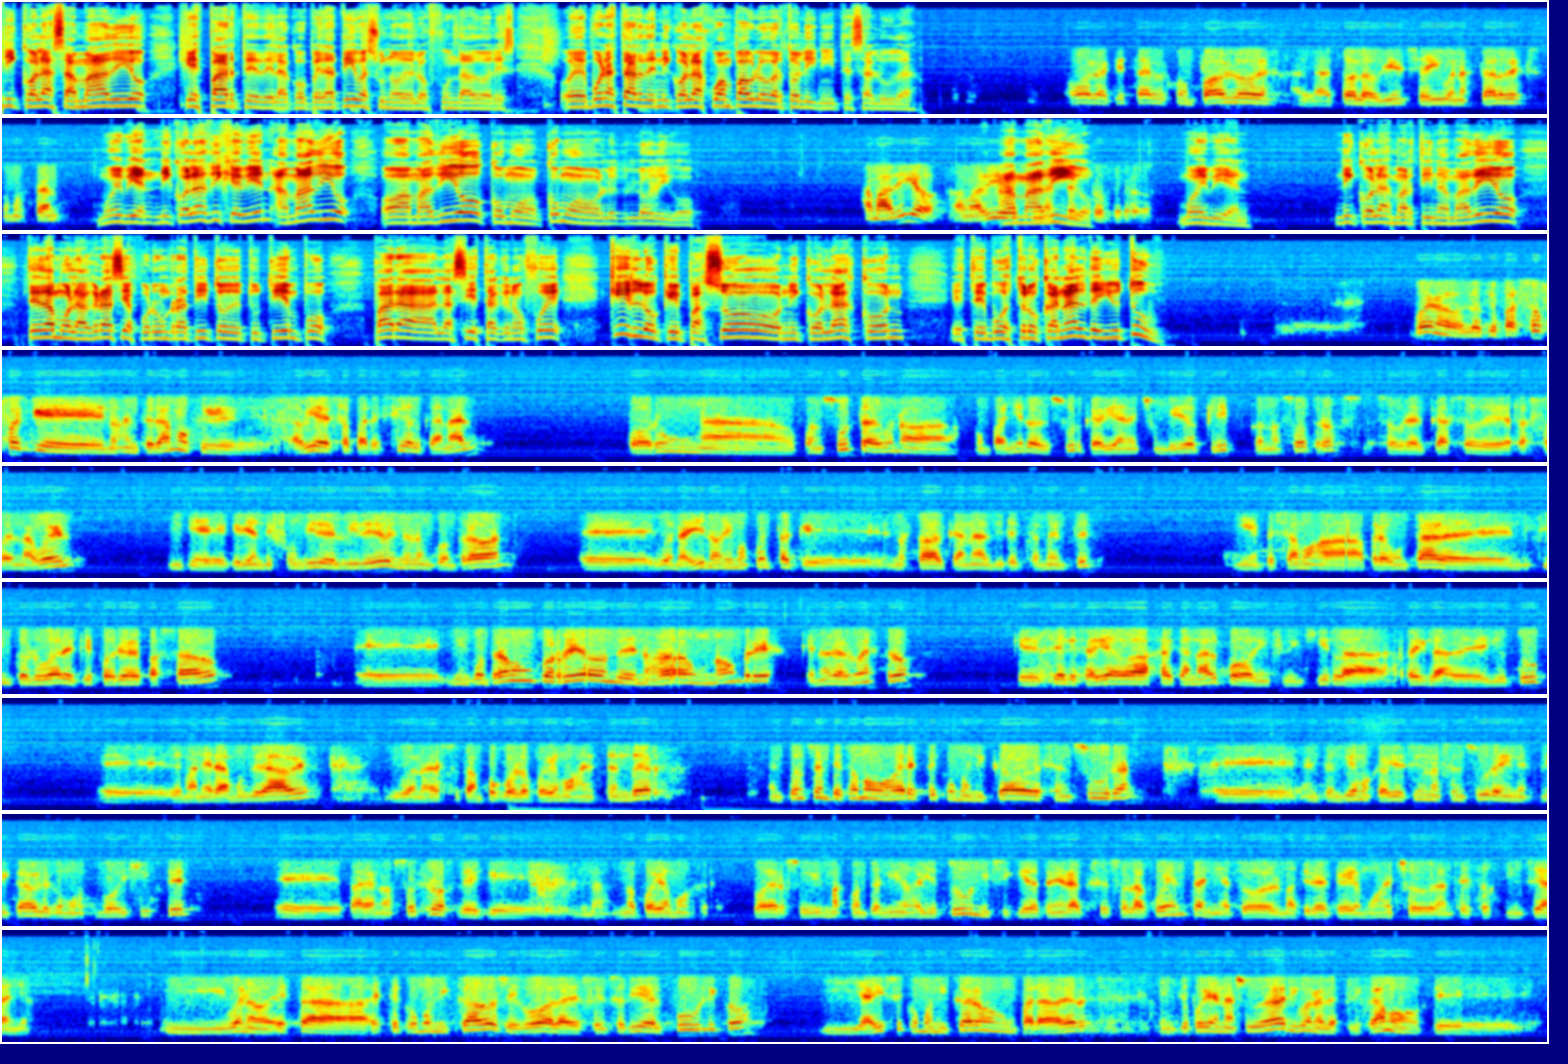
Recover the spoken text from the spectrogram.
Nicolás Amadio, que es parte de la cooperativa, es uno de los fundadores. Eh, buenas tardes, Nicolás. Juan Pablo Bertolini te saluda. Hola, ¿qué tal, Juan Pablo? A, toda la audiencia ahí, buenas tardes, ¿cómo están? Muy bien. Nicolás, dije bien, Amadio o Amadio, ¿cómo, cómo lo digo? Amadio, Amadio. Amadio. Muy bien. Nicolás Martín Amadio, te damos las gracias por un ratito de tu tiempo para la siesta que no fue. ¿Qué es lo que pasó, Nicolás, con este vuestro canal de YouTube? Bueno, lo que pasó fue que nos enteramos que había desaparecido el canal por una consulta de unos compañeros del sur que habían hecho un videoclip con nosotros sobre el caso de Rafael Nahuel y que querían difundir el video y no lo encontraban eh, y bueno, ahí nos dimos cuenta que no estaba el canal directamente y empezamos a preguntar eh, en distintos lugares qué podría haber pasado. Eh, y encontramos un correo donde nos daba un nombre que no era el nuestro que decía que se había dado baja el canal por infringir las reglas de YouTube de manera muy grave. Y bueno, eso tampoco lo podemos entender. Entonces empezamos a mover este comunicado de censura eh, entendíamos que había sido una censura inexplicable, como vos dijiste, eh, para nosotros de que no, podíamos poder subir más contenidos a YouTube, ni siquiera tener acceso a la cuenta, ni a todo el material que habíamos hecho durante estos 15 años. Y bueno, esta, este comunicado llegó a la Defensoría del Público y ahí se comunicaron para ver en qué podían ayudar y bueno, le explicamos que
